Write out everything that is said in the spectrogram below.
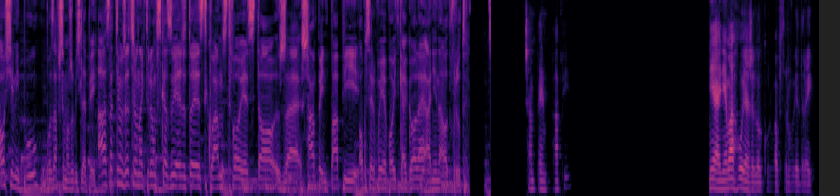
8,5, bo zawsze może być lepiej. A ostatnią rzeczą, na którą wskazuję, że to jest kłamstwo, jest to, że Champagne Papi obserwuje Wojtka Gole, a nie na odwrót. Champagne Papi? Nie, nie ma chuja, że go kurwa obserwuje Drake.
